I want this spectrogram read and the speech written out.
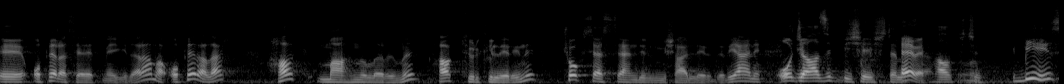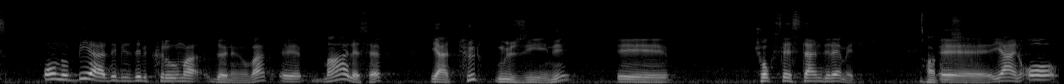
e, opera seyretmeye gider. Ama operalar halk mahnılarını, halk türkülerini çok seslendirilmiş halleridir. Yani O cazip bir şey işte mesela Evet. halk için. biz onu bir yerde bizde bir kırılma dönemi var. Ee, maalesef yani Türk müziğini e, çok seslendiremedik. Haklısın. yani o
